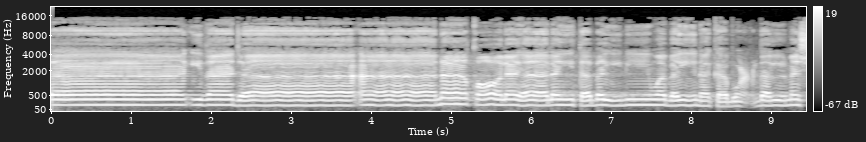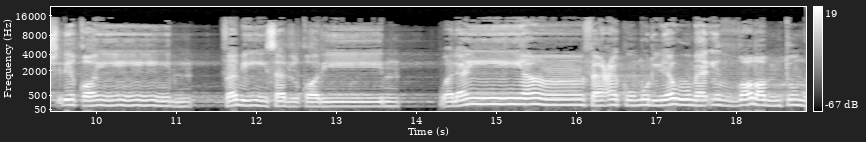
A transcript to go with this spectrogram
حتى إذا جاءنا قال يا ليت بيني وبينك بعد المشرقين فبيس القرين. ولن ينفعكم اليوم إذ ظلمتم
